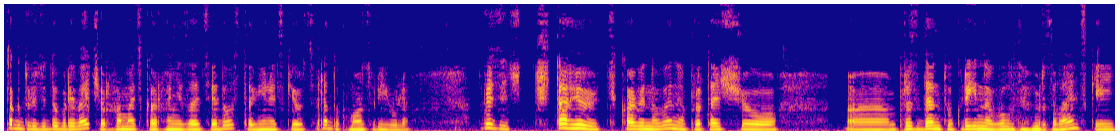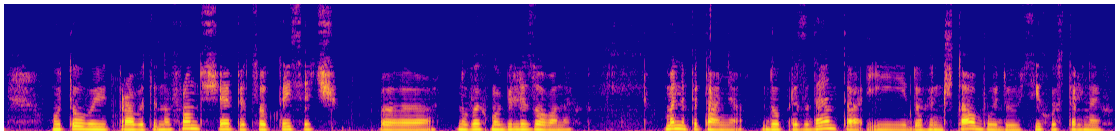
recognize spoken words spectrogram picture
Так, друзі, добрий вечір. Громадська організація ДОСТА, Вінницький осередок Мазур Юля. Друзі, читаю цікаві новини про те, що е, президент України Володимир Зеленський готовий відправити на фронт ще 500 тисяч е, нових мобілізованих. У мене питання до президента і до Генштабу, і до всіх остальних.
